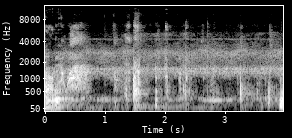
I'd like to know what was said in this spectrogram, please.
老年化，嗯，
